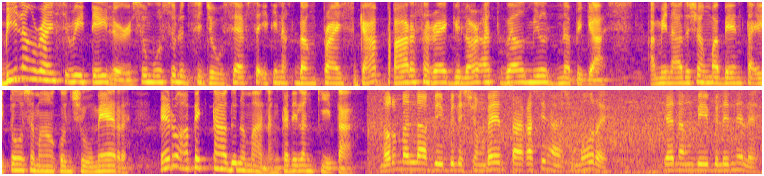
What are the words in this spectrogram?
Bilang rice retailer, sumusunod si Joseph sa itinakdang price cap para sa regular at well-milled na bigas. Aminado siyang mabenta ito sa mga consumer, pero apektado naman ang kanilang kita. normal na bibilis yung benta kasi nga sumura eh. Yan ang bibili nila eh.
